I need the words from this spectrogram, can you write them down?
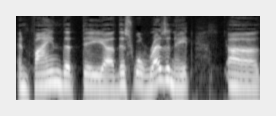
and find that the uh, this will resonate uh,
